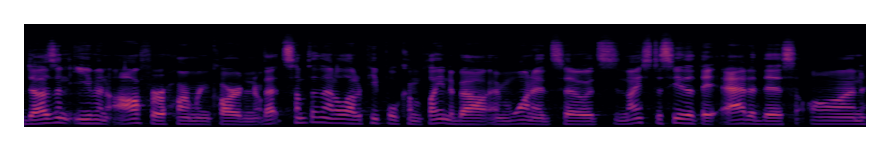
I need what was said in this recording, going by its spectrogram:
doesn't even offer Harman Kardon. That's something that a lot of people complained about and wanted, so it's nice to see that they added this on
